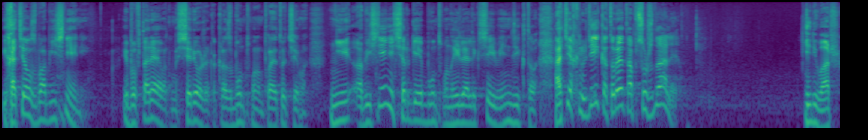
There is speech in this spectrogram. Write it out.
И хотелось бы объяснений. И повторяю, вот мы с Сережей как раз Бунтманом по эту тему, не объяснение Сергея Бунтмана или Алексея Венедиктова, а тех людей, которые это обсуждали. И не ваше.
